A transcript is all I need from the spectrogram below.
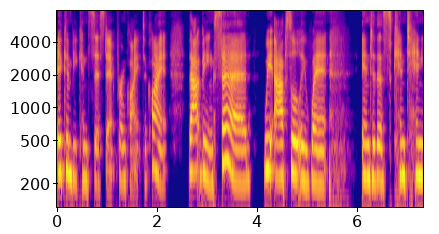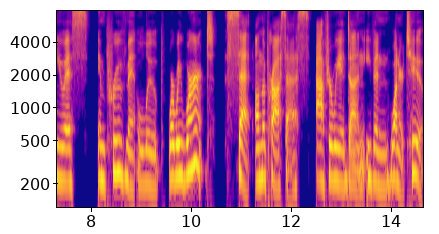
it can be consistent from client to client. That being said, we absolutely went into this continuous improvement loop where we weren't set on the process after we had done even one or two.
